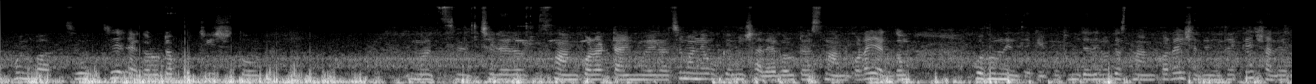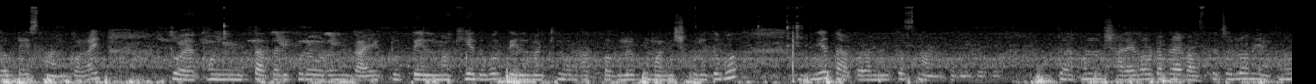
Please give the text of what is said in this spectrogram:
এখন বাজছে হচ্ছে এগারোটা পঁচিশ, তো আমার ছেলের স্নান করার টাইম হয়ে গেছে মানে ওকে আমি সাড়ে এগারোটায় স্নান করাই একদম প্রথম দিন থেকে, প্রথম যেদিন ওকে স্নান করাই, সেদিন থেকে সাড়ে এগারোটায় স্নান করাই। তো এখন তাড়াতাড়ি করে ওর গায়ে একটু তেল মাখিয়ে দেবো, তেল মাখিয়ে ওর হাত পাগুলো একটু মালিশ করে দেবো, দিয়ে তারপর আমি ওকে স্নান করিয়ে দেবো। তো এখন সাড়ে এগারোটা প্রায় বাজতে চলল, আমি এখনও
